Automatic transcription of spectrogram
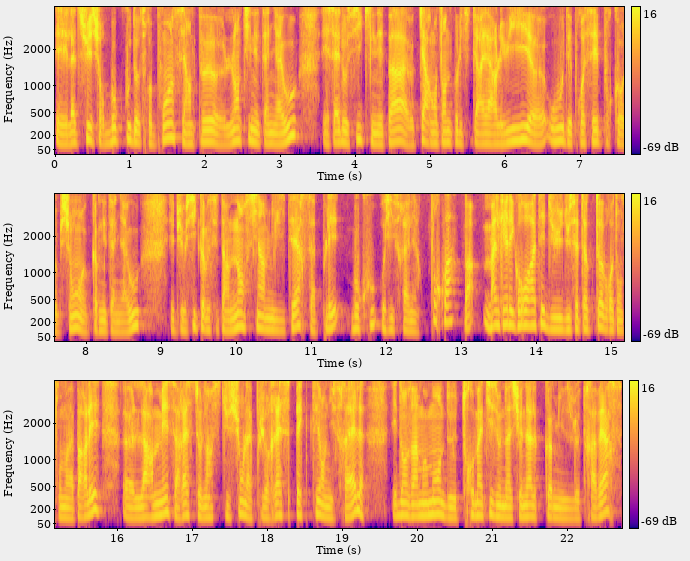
Et là-dessus et sur beaucoup d'autres points, c'est un peu l'anti-Netanyahou. Et ça aide aussi qu'il n'ait pas 40 ans de politique derrière lui ou des procès pour corruption comme Netanyahou. Et puis aussi, comme c'est un ancien militaire, ça plaît beaucoup aux Israéliens. Pourquoi? Bah, Malgré les gros ratés du, 7 octobre dont on en a parlé, euh, l'armée, ça reste l'institution la plus respectée en Israël. Et dans un moment de traumatisme national comme il le traverse,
